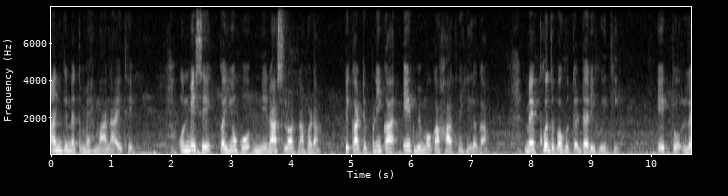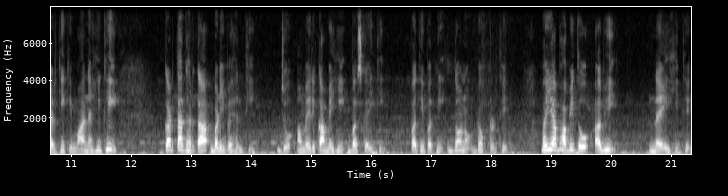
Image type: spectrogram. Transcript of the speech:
अनगिनत मेहमान आए थे। उनमें से कईयों को निराश लौटना पड़ा। टिका टिप्पणी का एक भी मौका हाथ नहीं लगा। मैं खुद बहुत डरी हुई थी। एक तो लड़की की माँ नहीं थी करता धरता बड़ी बहन थी, जो अमेरिका में ही बस गई थी। पति पत्नी दोनों डॉक्टर थे। भैया भाभी तो अभी नए ही थे।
